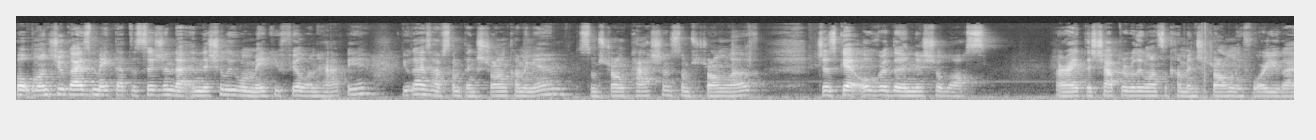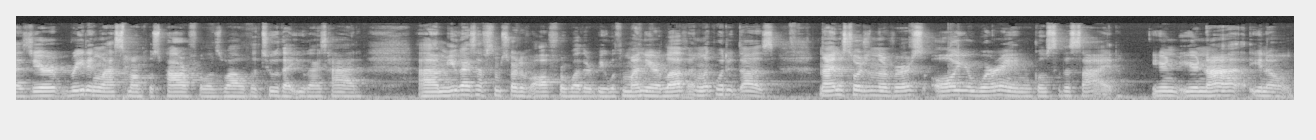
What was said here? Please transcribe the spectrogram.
But once you guys make that decision that initially will make you feel unhappy, you guys have something strong coming in, some strong passion, some strong love. Just get over the initial loss. All right, this chapter really wants to come in strongly for you guys. Your reading last month was powerful as well, the two that you guys had. Um, you guys have some sort of offer, whether it be with money or love, and look what it does. Nine of Swords in the reverse, all your worrying goes to the side. You're, you're not, you know,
